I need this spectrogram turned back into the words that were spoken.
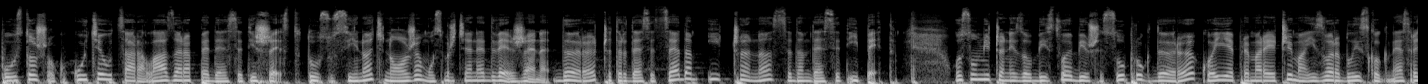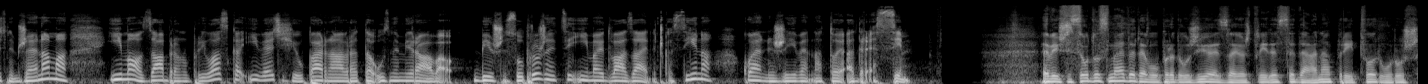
pustoš oko kuće u cara Lazara 56. Tu su sinoć nožem usmrćene dve žene, DR 47 i ČN 75. Osumnjičeni za ubistvo je bivši suprug DR koji je prema rečima izvora bliskog nesrećnim ženama imao zabranu prilaska i već ih je u par navrata uznemiravao. Bivše supružnici imaju dva zajednička sina koja ne žive na toj adresi. Viši sud u Smederevu produžio je za još 30 dana pritvor Uruš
